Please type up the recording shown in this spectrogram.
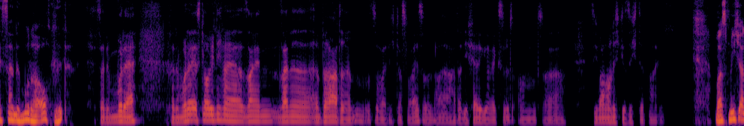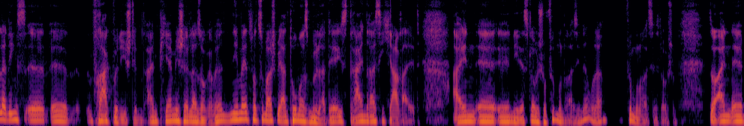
Ist seine Mutter auch mit? Seine Mutter, seine Mutter ist, glaube ich, nicht mehr sein, seine äh, Beraterin, soweit ich das weiß. Also da hat er die Pferde gewechselt und äh, sie war noch nicht gesichtet, nein. Was mich allerdings äh, äh, fragwürdig stimmt, ein Pierre-Michel Lasogga. Nehmen wir jetzt mal zum Beispiel an Thomas Müller, der ist 33 Jahre alt. Ein, äh, äh, nee, der ist glaube ich schon 35, ne? oder? 35 ist glaube ich schon. So, ein äh,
